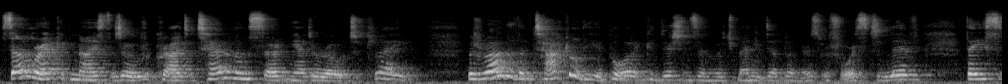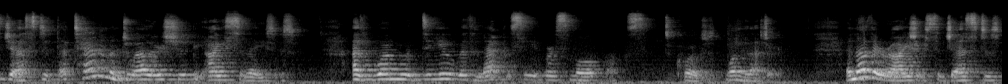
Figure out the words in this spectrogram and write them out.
Some recognised that overcrowded tenements certainly had a role to play. But rather than tackle the appalling conditions in which many Dubliners were forced to live, they suggested that tenement dwellers should be isolated as one would deal with leprosy or smallpox, to quote one letter. Another writer suggested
